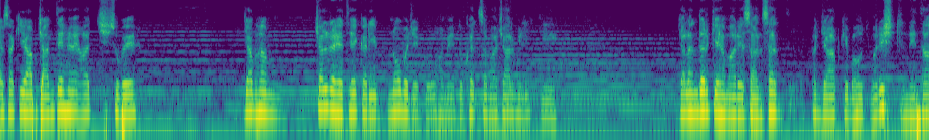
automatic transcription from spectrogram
जैसा कि आप जानते हैं, आज सुबह जब हम चल रहे थे करीब 9 बजे को, हमें दुखद समाचार मिली कि जलंधर के हमारे सांसद, पंजाब के बहुत वरिष्ठ नेता,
